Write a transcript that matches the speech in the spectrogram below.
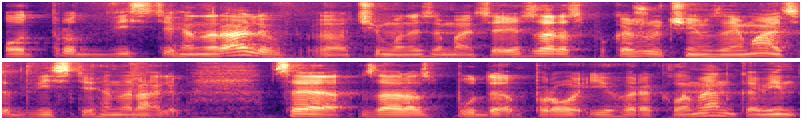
От про 200 генералів, е, чим вони займаються, я зараз покажу, чим займаються 200 генералів. Це зараз буде про Ігоря Клименка. Він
